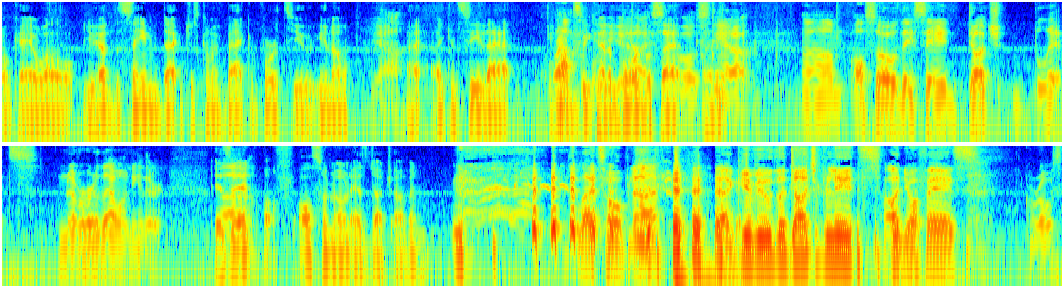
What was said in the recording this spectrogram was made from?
okay, well, you have the same deck just coming back and forth to you. You know, Yeah. I, I can see that. Where I'd be Possibly, kind of yeah, bored with that. Right. Yeah. Um, also, they say Dutch Blitz. Never heard of that one either. Is Uh, it also known as Dutch oven? Let's hope not. I give you the Dutch Blitz on your face. Gross.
